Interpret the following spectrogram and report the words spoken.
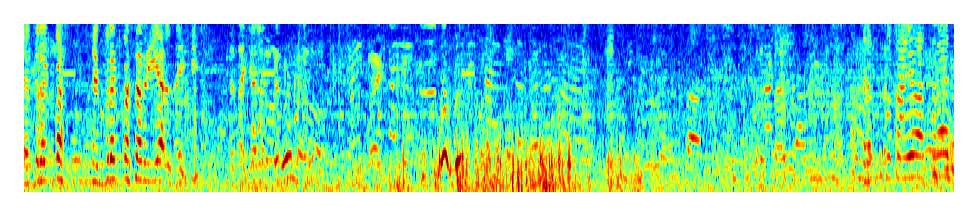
Nag-breakfast, nag-breakfast sa real. Ay, natagalan ka. Atras po tayo, atras.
